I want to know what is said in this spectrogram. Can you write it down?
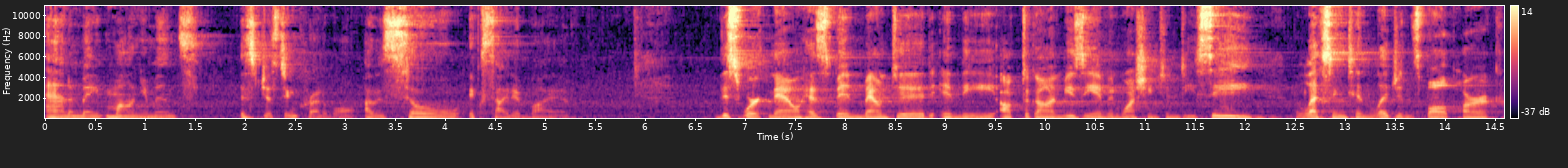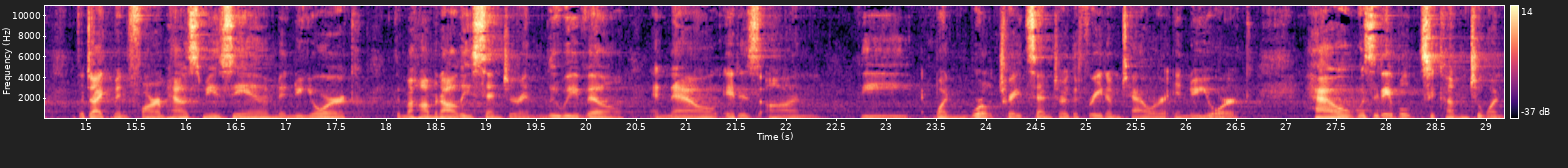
animate monuments is just incredible. I was so excited by it. This work now has been mounted in the Octagon Museum in Washington, D.C., the Lexington Legends Ballpark, the Dyckman Farmhouse Museum in New York, the Muhammad Ali Center in Louisville, and now it is on the One World Trade Center, the Freedom Tower in New York. How was it able to come to One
